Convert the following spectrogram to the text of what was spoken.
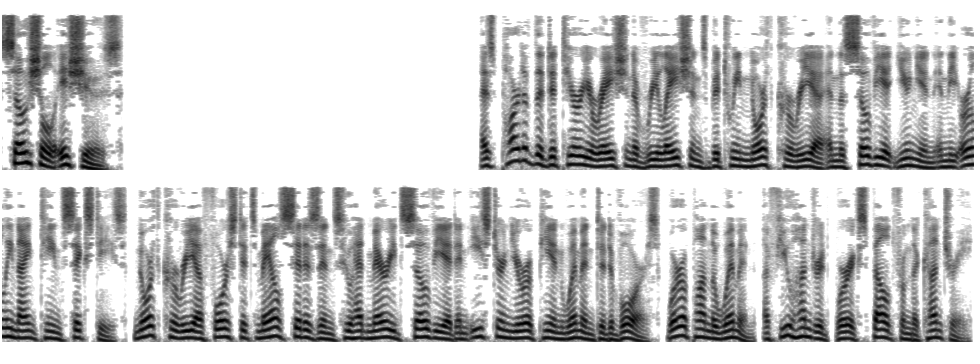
Social issues As part of the deterioration of relations between North Korea and the Soviet Union in the early 1960s, North Korea forced its male citizens who had married Soviet and Eastern European women to divorce, whereupon the women, a few hundred, were expelled from the country.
